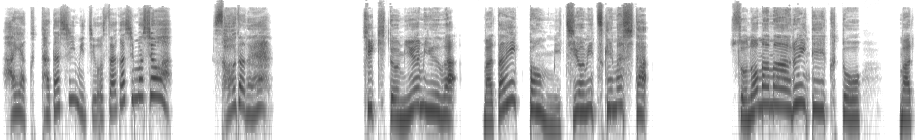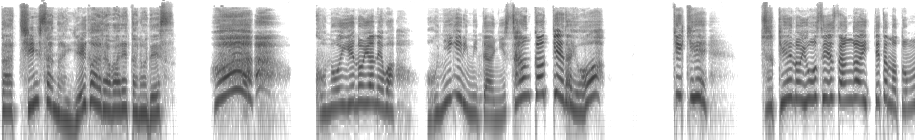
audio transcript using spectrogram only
早く正しい道を探しましょう。そうだね。キキとミュウミュウは、また一本道を見つけました。そのまま歩いていくと、また小さな家が現れたのです。わあこの家の屋根は、おにぎりみたいに三角形だよキキ図形の妖精さんが言ってたのと全く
